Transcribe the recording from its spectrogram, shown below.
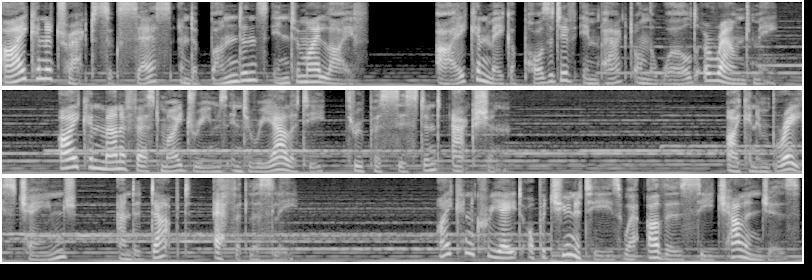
I can attract success and abundance into my life. I can make a positive impact on the world around me. I can manifest my dreams into reality through persistent action. I can embrace change and adapt effortlessly. I can create opportunities where others see challenges.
